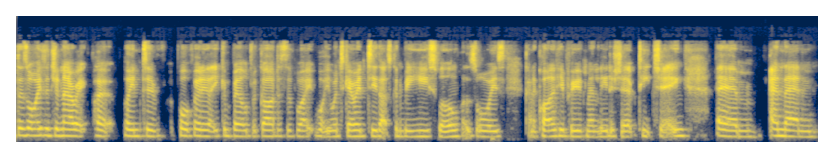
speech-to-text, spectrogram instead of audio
there's always a generic point of portfolio that you can build regardless of what, what you want to go into that's going to be useful. As always kind of quality improvement leadership teaching um, and then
